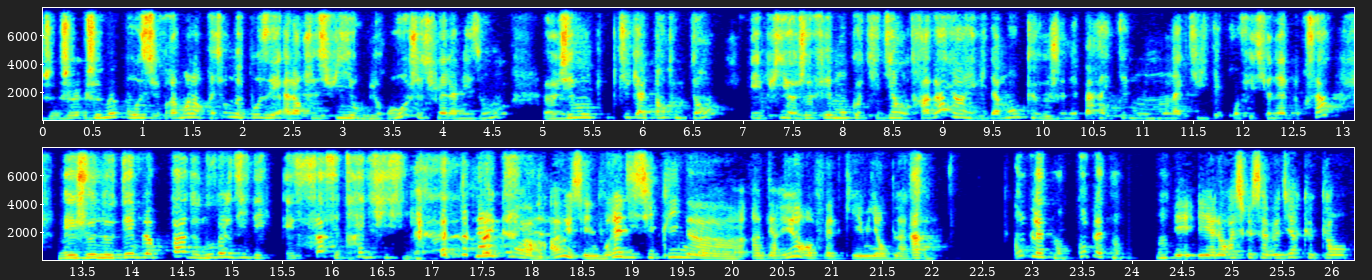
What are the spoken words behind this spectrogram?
Je, me pose, j'ai vraiment l'impression de me poser. Alors, je suis au bureau, je suis à la maison, euh, j'ai mon petit calepin tout le temps. Et puis, euh, je fais mon quotidien au travail. Hein. évidemment que je n'ai pas arrêté mon, activité professionnelle pour ça, mais je ne développe pas de nouvelles idées. Et ça, c'est très difficile. D'accord. Ah oui, c'est une vraie discipline euh, intérieure, en fait, qui est mise en place. Ah, complètement, complètement. Mmh. Et, alors, est-ce que ça veut dire que quand,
